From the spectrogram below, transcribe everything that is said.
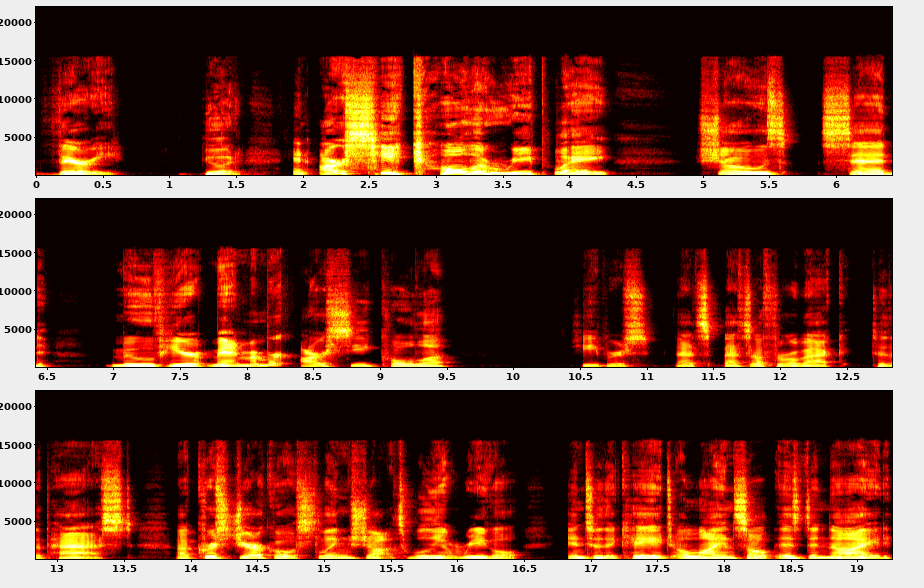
very good. An RC Cola replay shows said move here. Man, remember RC Cola? Jeepers. That's that's a throwback to the past. Uh, Chris Jericho slingshots William Regal into the cage. A Lionsault is denied.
